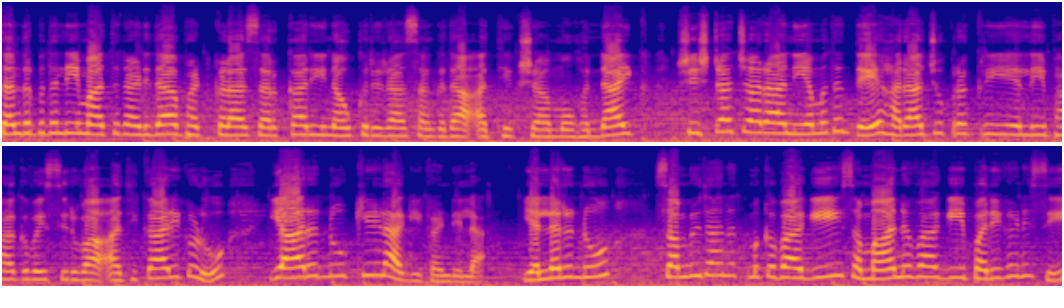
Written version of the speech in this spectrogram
ಸಂದರ್ಭದಲ್ಲಿ ಮಾತನಾಡಿದ ಭಟ್ಕಳ ಸರ್ಕಾರಿ ನೌಕರರ ಸಂಘದ ಅಧ್ಯಕ್ಷ ಮೋಹನ್ ನಾಯ್ಕ್, ಶಿಷ್ಟಾಚಾರ ನಿಯಮದಂತೆ ಹರಾಜು ಪ್ರಕ್ರಿಯೆಯಲ್ಲಿ ಭಾಗವಹಿಸಿರುವ ಅಧಿಕಾರಿಗಳು ಯಾರನ್ನೂ ಕೀಳಾಗಿ ಕಂಡಿಲ್ಲ. ಎಲ್ಲರನ್ನೂ ಸಂವಿಧಾನಾತ್ಮಕವಾಗಿ, ಸಮಾನವಾಗಿ ಪರಿಗಣಿಸಿ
